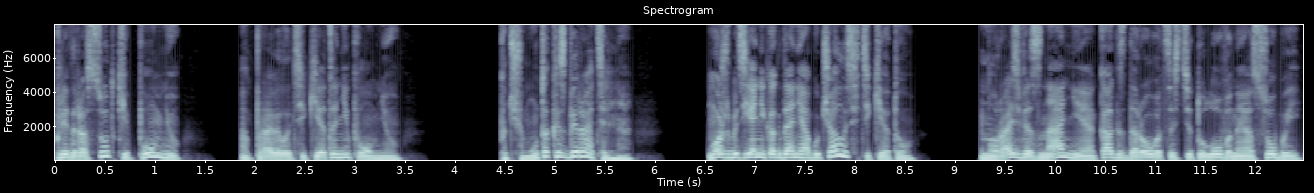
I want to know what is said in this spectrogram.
Предрассудки помню, а правил этикета не помню. Почему так избирательно? Может быть, я никогда не обучалась этикету? Но разве знание, как здороваться с титулованной особой,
